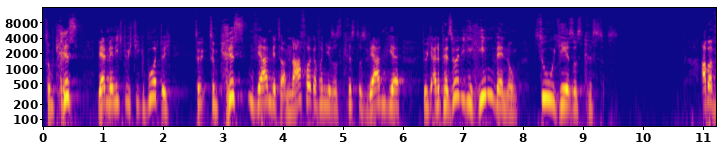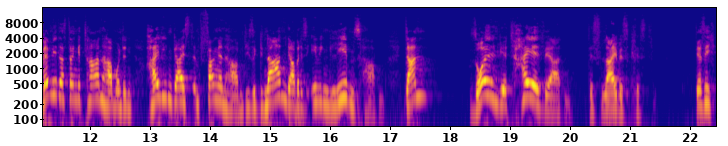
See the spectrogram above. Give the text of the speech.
Zum Christ werden wir nicht durch die Geburt, durch, zum Christen werden wir, zu einem Nachfolger von Jesus Christus, werden wir durch eine persönliche Hinwendung zu Jesus Christus. Aber wenn wir das dann getan haben und den Heiligen Geist empfangen haben, diese Gnadengabe des ewigen Lebens haben, dann sollen wir Teil werden des Leibes Christi, der sich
